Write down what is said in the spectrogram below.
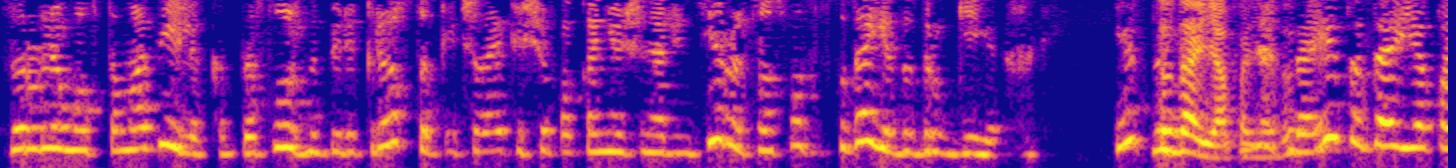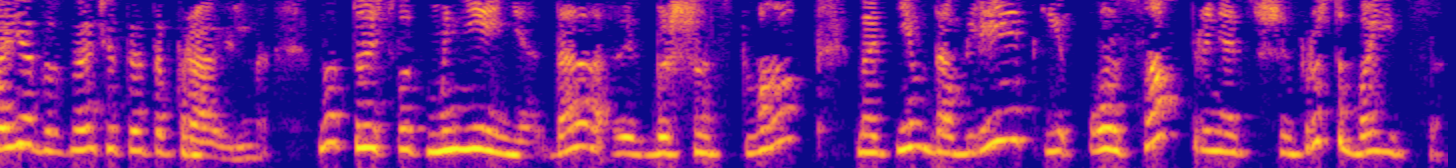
за рулем автомобиля, когда сложно перекресток, и человек еще пока не очень ориентируется, он смотрит, куда едут другие. И туда я поеду. Да, и туда я поеду, значит, это правильно. Ну, то есть вот мнение да, э, большинства над ним давлеет, и он сам принять решение просто боится.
